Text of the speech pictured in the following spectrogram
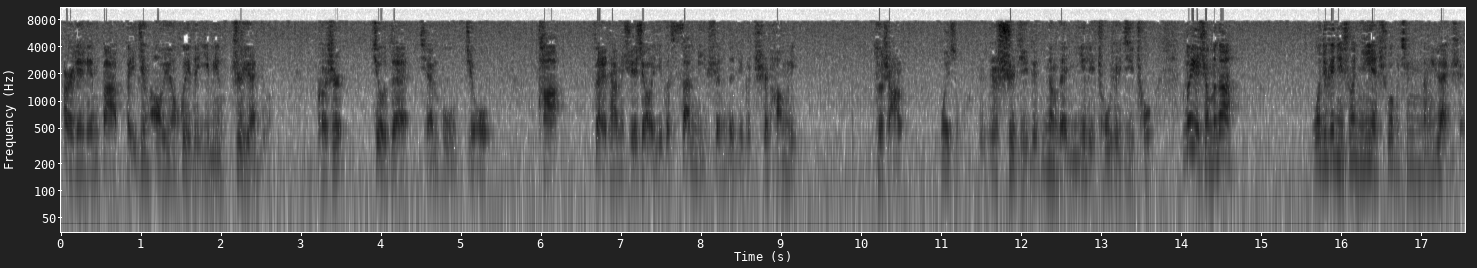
二零零八北京奥运会的一名志愿者。可是就在前不久，他在他们学校一个三米深的这个池塘里自杀了。为什么？这尸体就弄在泥里，抽水机抽。为什么呢？我就跟你说，你也说不清能怨谁。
